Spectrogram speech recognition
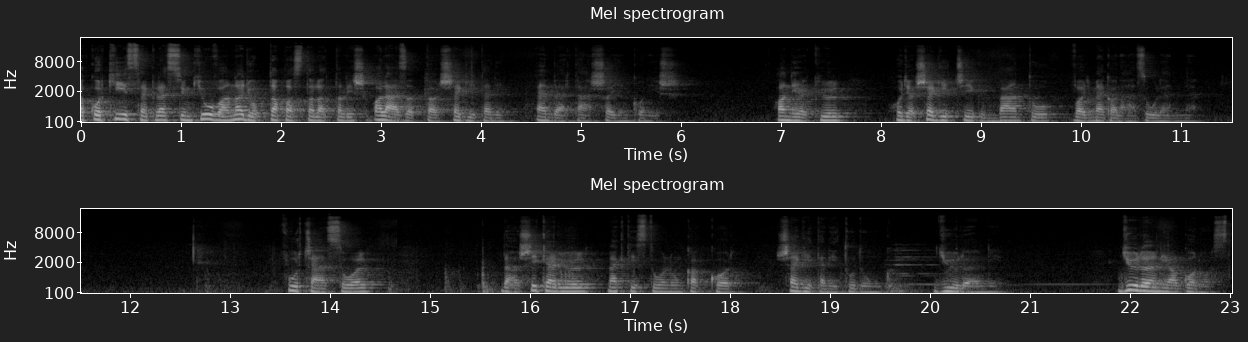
akkor készek leszünk jóval nagyobb tapasztalattal és alázattal segíteni embertársainkon is. Anélkül, hogy a segítségünk bántó vagy megalázó lenne. Furcsán szól, de ha sikerül megtisztulnunk, akkor segíteni tudunk gyűlölni. Gyűlölni a gonoszt.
